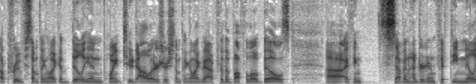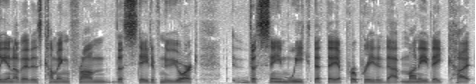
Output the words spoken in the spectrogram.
approved something like a billion point two dollars or something like that for the Buffalo Bills. Uh, I think 750 million of it is coming from the state of New York. The same week that they appropriated that money, they cut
